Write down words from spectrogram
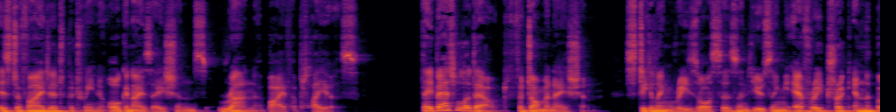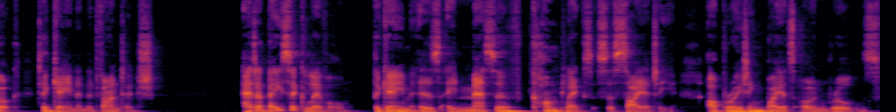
is divided between organizations run by the players. They battle it out for domination, stealing resources and using every trick in the book to gain an advantage. At a basic level, the game is a massive, complex society operating by its own rules,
